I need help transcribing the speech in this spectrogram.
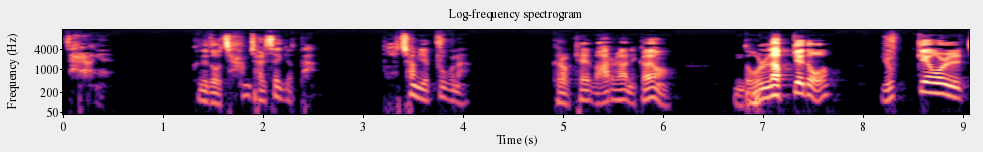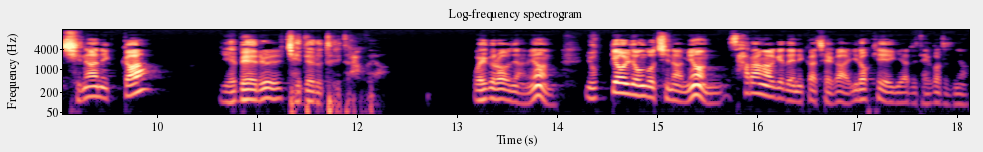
사랑해. 근데 너 참 잘생겼다. 너 참 예쁘구나. 그렇게 말을 하니까요. 놀랍게도 6개월 지나니까 예배를 제대로 드리더라고요. 왜 그러냐면 6개월 정도 지나면 사랑하게 되니까 제가 이렇게 얘기해도 되거든요.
